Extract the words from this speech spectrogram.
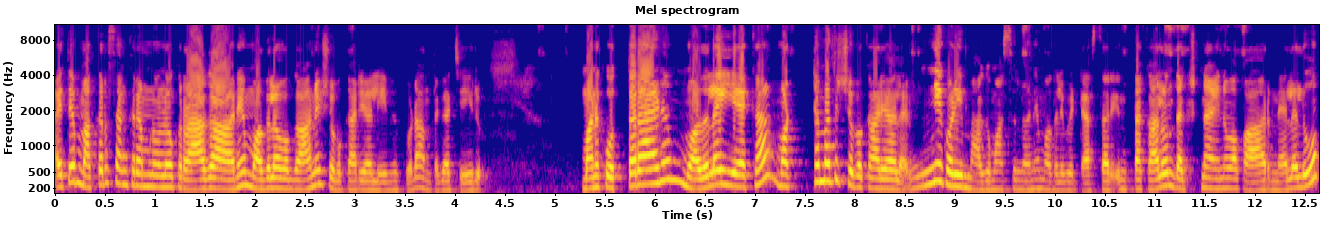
అయితే మకర సంక్రమణంలోకి రాగానే మొదలవగానే శుభకార్యాలు ఏమి కూడా అంతగా చేయరు. మనకు ఉత్తరాయణం మొదలయ్యాక మొట్టమొదటి శుభకార్యాలు అన్నీ కూడా ఈ మాఘమాసంలోనే మొదలుపెట్టేస్తారు. ఇంతకాలం దక్షిణాయనం ఒక ఆరు నెలలు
